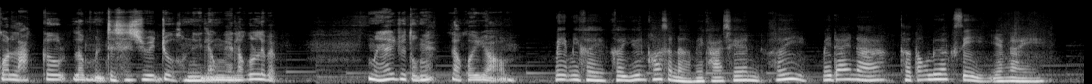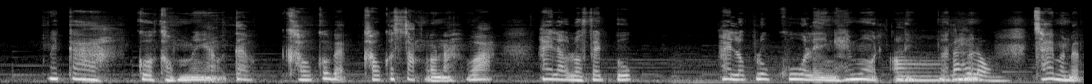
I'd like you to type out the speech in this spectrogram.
ก็รักก็เราเหมือนจะใช้ชีวิตอยู่กับคนนี้แล้วไงเราก็เลยแบบ เหมือนให้อยู่ตรงเนี้ย เราก็ยอมมีมีเคยเคยยื่นข้อเสนอไหมคะ เช่น เฮ้ย ไม่ได้นะ เธอต้องเลือกสิยังไง ไม่กล้า กลัวเขาไม่เอาแต่เขาก็แบบเขาก็สั่งเรานะว่า ให้เราลบเฟซบุ๊กให้ลบรูปคู่อะไรอย่างเงี้ยให้หมดอ๋ออะรไม่ให้ลง ใช่เหมือนแบบ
